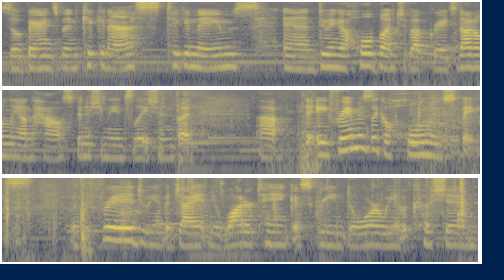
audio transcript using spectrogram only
So Barron's been kicking ass, taking names, and doing a whole bunch of upgrades, not only on the house, finishing the insulation, but uh, the A-frame is like a whole new space. With a fridge, we have a giant new water tank, a screen door, we have a cushion.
